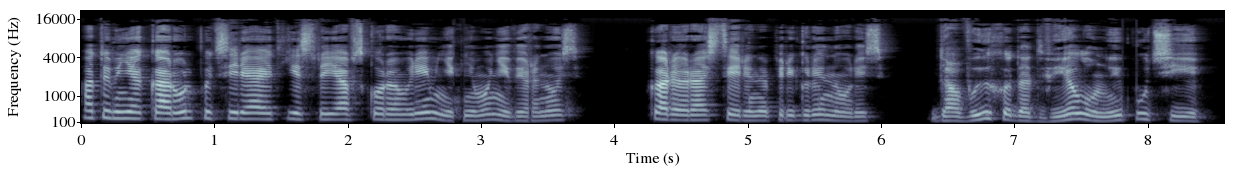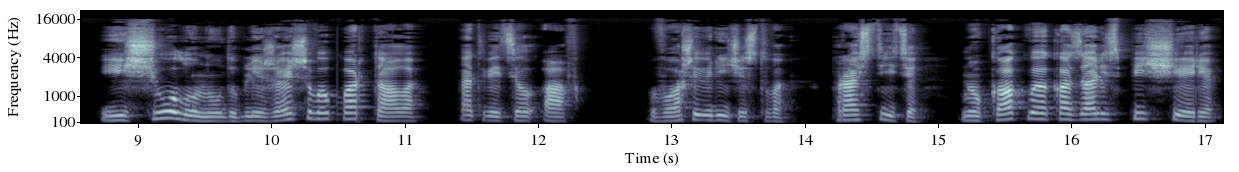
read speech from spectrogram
А то меня король потеряет, если я в скором времени к нему не вернусь. Кары растерянно переглянулись. До выхода две луны пути. Еще луну до ближайшего портала, ответил Аф. Ваше величество, простите, но как вы оказались в пещере?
